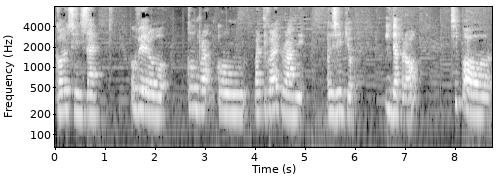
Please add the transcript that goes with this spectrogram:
codice in sé, ovvero con, con particolari programmi, ad esempio IDA Pro, si può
